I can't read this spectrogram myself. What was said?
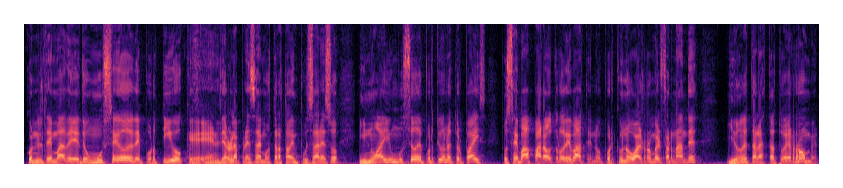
con el tema de, de un museo de deportivo que en el diario de la prensa hemos tratado de impulsar eso y no hay un museo deportivo en nuestro país. Entonces va para otro debate, ¿no? Porque uno va al Rommel Fernández y ¿dónde está la estatua de Rommel?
